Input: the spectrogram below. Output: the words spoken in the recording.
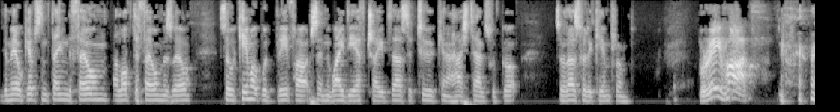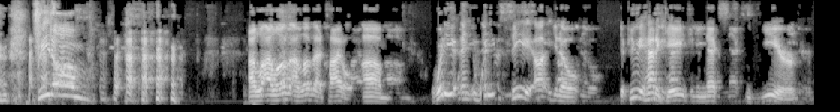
The Mel Gibson thing, the film, I love the film as well. So we came up with Bravehearts and the YDF tribe. That's the two kind of hashtags we've got. So that's where it came from. Bravehearts. Freedom. I, I, love I love that title. Um, where do you and where do you see uh, you know if you had a gauge in the next year,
